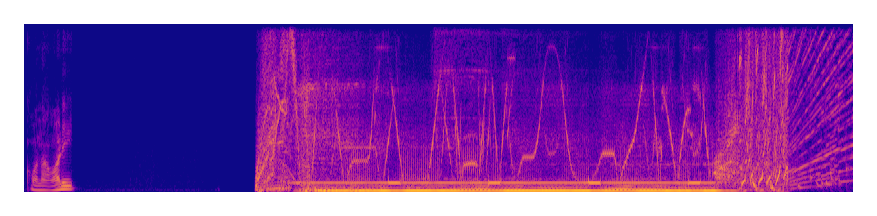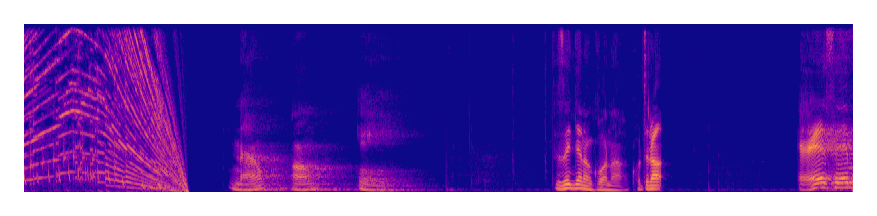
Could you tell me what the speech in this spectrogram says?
コーナー終わり。Now on air 続いてのコーナーこちら。ASMR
